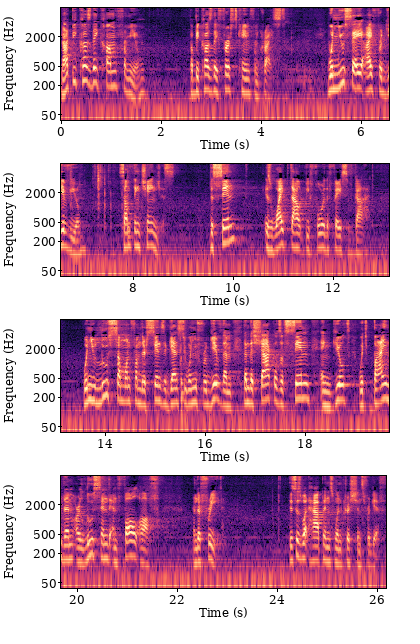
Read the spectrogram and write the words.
not because they come from you, but because they first came from Christ. When you say, I forgive you, something changes. The sin is wiped out before the face of God. When you lose someone from their sins against you, when you forgive them, then the shackles of sin and guilt which bind them are loosened and fall off, and they're freed. This is what happens when Christians forgive.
